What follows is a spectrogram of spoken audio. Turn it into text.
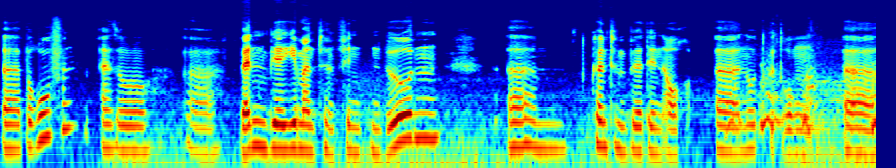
äh, berufen. Also äh, wenn wir jemanden finden würden, ähm, könnten wir den auch äh, notgedrungen äh,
